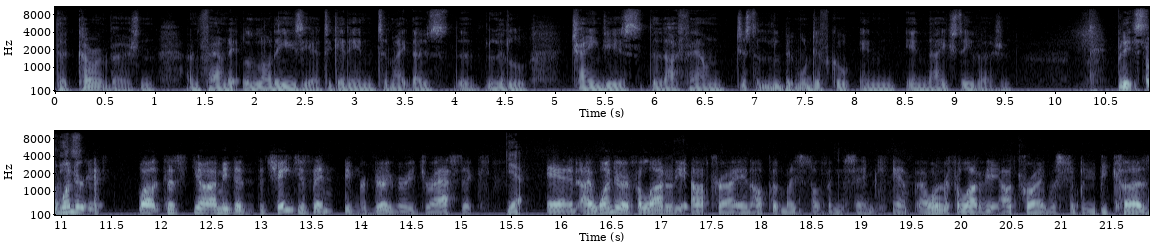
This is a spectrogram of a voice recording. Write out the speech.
the current version and found it a lot easier to get in to make those the little changes that I found just a little bit more difficult in, in the HD version. but it's. I wonder if well, because you know, I mean, the the changes they made were very very drastic. Yeah. And I wonder if a lot of the outcry, and I'll put myself in the same camp. I wonder if a lot of the outcry was simply because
